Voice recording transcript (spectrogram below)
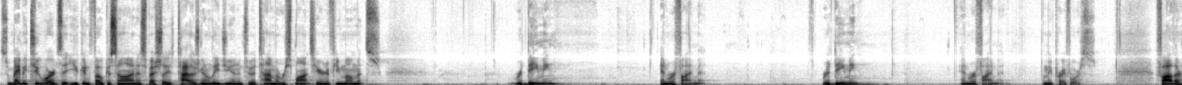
So, maybe two words that you can focus on, especially Tyler's going to lead you into a time of response here in a few moments redeeming and refinement. Redeeming and refinement. Let me pray for us. Father,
